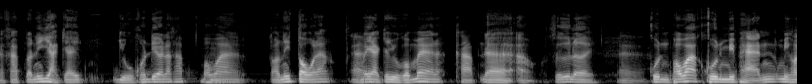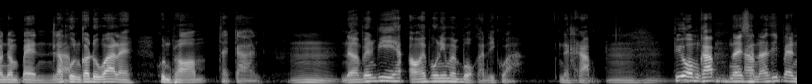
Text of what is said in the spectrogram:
นะครับตอนนี้อยากจะอยู่คนเดียวแล้วครับ เพราะว่า ตอนนี้โตแล้วเออไม่อยากจะอยู่กับแม่แล้วครับนะอ้าวซื้อเลยเออคุณเพราะว่าคุณมีแผนมีความจำเป็น แล้วครับคุณก็ดูว่าอะไรคุณพร้อมจัดการอืมเนอะเพื่อนพี่เอาให้พวกนี้มันบวกกันดีกว่านะครับอืมพี่โอมครับในฐานะที่เป็น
